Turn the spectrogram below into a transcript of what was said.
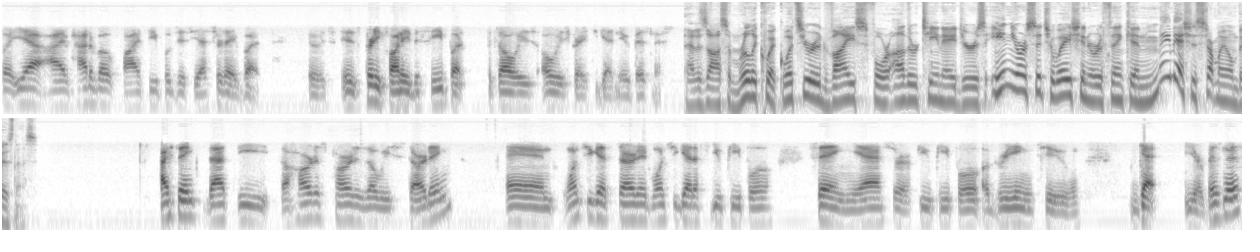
but yeah, I've had about five people just yesterday, but it was it was pretty funny to see. But it's always always great to get new business. That is awesome. Really quick, what's your advice for other teenagers in your situation who are thinking maybe I should start my own business? I think that the the hardest part is always starting, and once you get started, once you get a few people saying yes or a few people agreeing to get your business,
